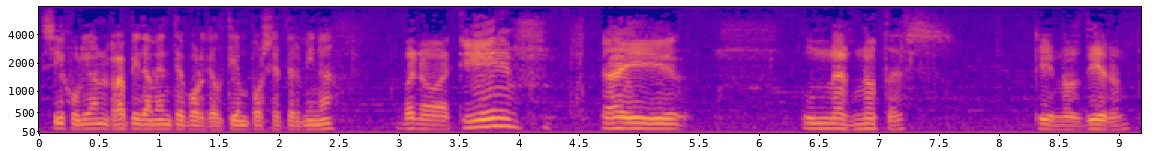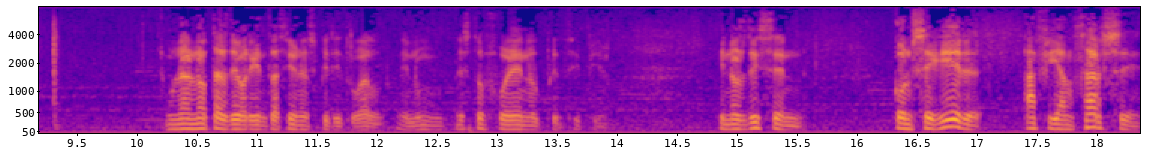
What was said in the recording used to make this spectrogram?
Sí, Julián, rápidamente porque el tiempo se termina. Bueno, aquí hay unas notas que nos dieron unas notas de orientación espiritual. En un, esto fue en el principio. Y nos dicen, conseguir afianzarse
